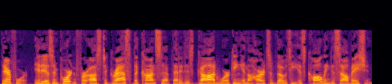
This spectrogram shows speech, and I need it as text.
Therefore, it is important for us to grasp the concept that it is God working in the hearts of those He is calling to salvation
